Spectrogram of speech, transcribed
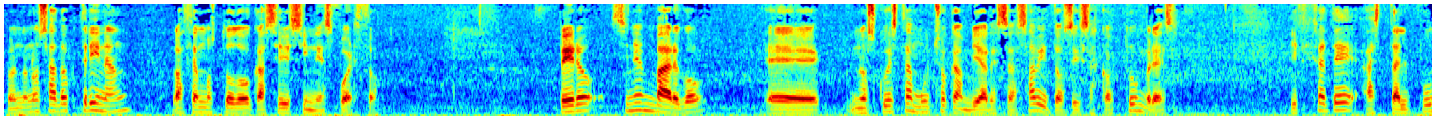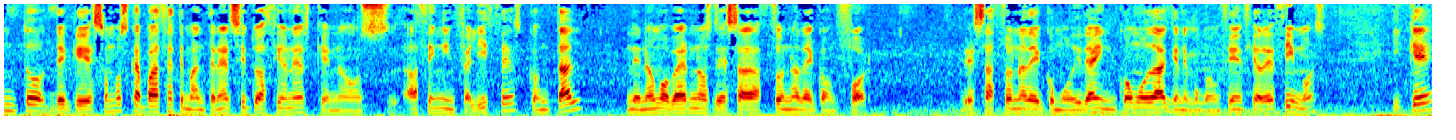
Cuando nos adoctrinan, lo hacemos todo casi sin esfuerzo. Pero, sin embargo, eh, nos cuesta mucho cambiar esos hábitos y esas costumbres. Y fíjate hasta el punto de que somos capaces de mantener situaciones que nos hacen infelices con tal de no movernos de esa zona de confort, de esa zona de comodidad incómoda que en conciencia decimos y que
